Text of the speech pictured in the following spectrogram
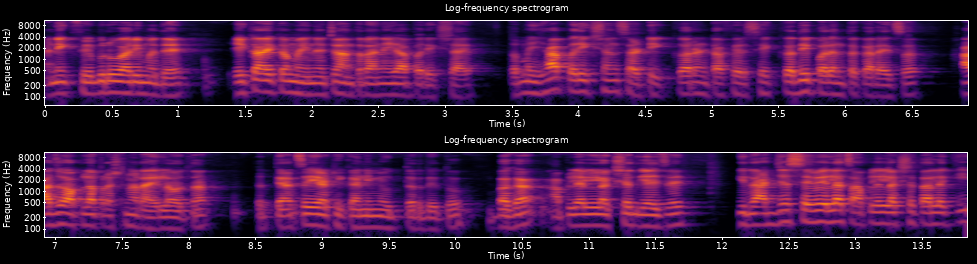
आणि एक फेब्रुवारीमध्ये आहे. एका एका महिन्याच्या अंतराने ह्या परीक्षा आहे. तर मग ह्या परीक्षांसाठी करंट अफेअर्स हे कधीपर्यंत करायचं? हा जो आपला प्रश्न राहिला होता तर त्याचं या ठिकाणी मी उत्तर देतो. बघा आपल्याला लक्षात घ्यायचं आहे की राज्यसेवेलाच आपल्या लक्षात आलं की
